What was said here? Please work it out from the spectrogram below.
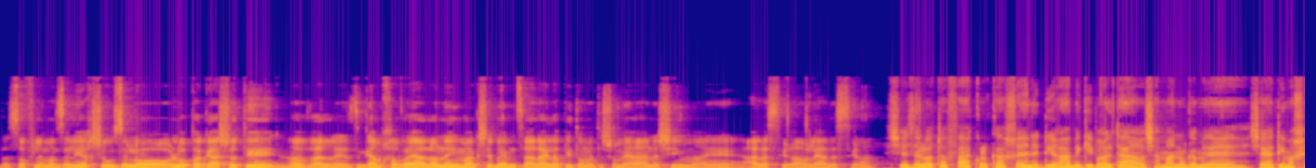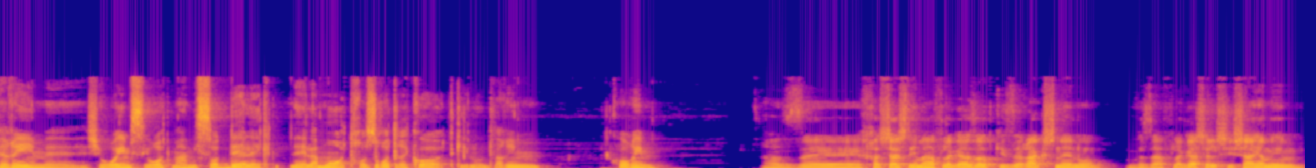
בסוף למזלי איכשהו זה לא, לא פגש אותי אבל אה, זה גם חוויה לא נעימה כשבאמצע הלילה פתאום אתה שומע אנשים אה, על הסירה או ליד הסירה. שזה לא תופעה כל כך אה, נדירה בגיברלטר, שמענו גם שייטים אחרים שרואים סירות מעמיסות דלק, נעלמות, חוזרות ריקות, כאילו דברים קורים. אז חששתי מההפלגה הזאת כי זה רק שנינו וזו הפלגה של שישה ימים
